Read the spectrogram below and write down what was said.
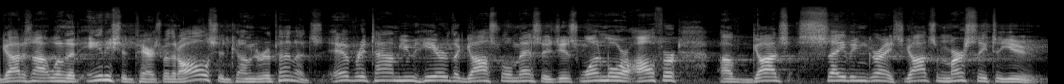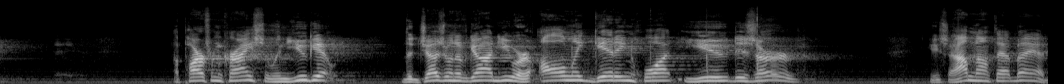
God is not willing that any should perish, but that all should come to repentance. Every time you hear the gospel message, it's one more offer of God's saving grace, God's mercy to you. Apart from Christ, when you get the judgment of God, you are only getting what you deserve. You say, I'm not that bad.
